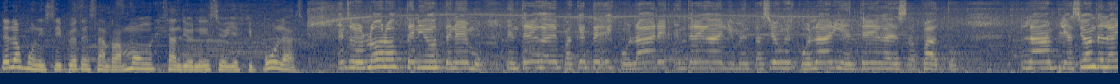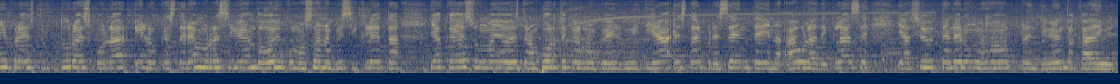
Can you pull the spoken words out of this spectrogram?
de los municipios de San Ramón, San Dionisio y Esquipulas. Entre los logros obtenidos tenemos entrega de paquetes escolares, entrega de alimentación escolar y entrega de zapatos la ampliación de la infraestructura escolar y lo que estaremos recibiendo hoy como son las bicicletas, ya que es un medio de transporte que nos permitirá estar presente en la aula de clase y así obtener un mejor rendimiento académico.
